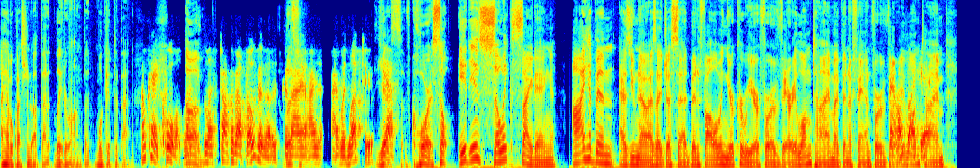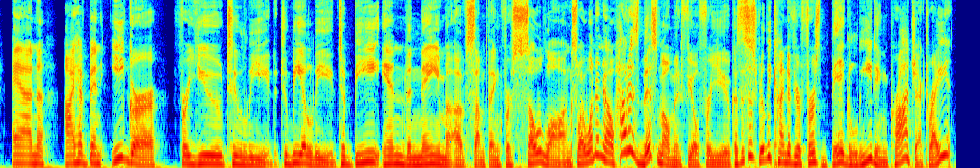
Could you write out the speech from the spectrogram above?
I have a question about that later on, but we'll get to that. Okay, cool. Let's, um, let's talk about both of those because I, I, I would love to. Yes, yeah. of course. So it is so exciting. I have been, as you know, as I just said, been following your career for a very long time. I've been a fan for a very Sounds long like time. And I have been eager for you to lead, to be a lead, to be in the name of something for so long. So I want to know how does this moment feel for you? Because this is really kind of your first big leading project, right?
